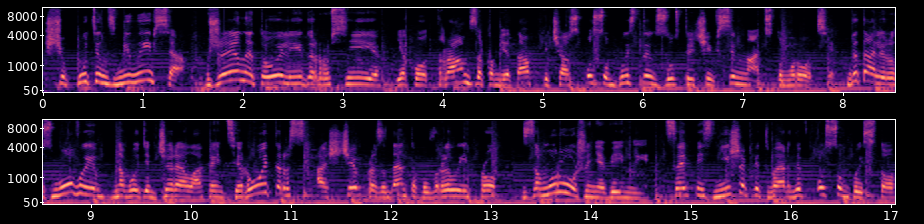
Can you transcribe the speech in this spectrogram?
що Путін змінився вже не той лідер Росії, якого Трамп запам'ятав під час особистих зустрічей в 17-му році. Деталі розмови наводять джерела агенції Reuters, А ще президенти говорили і про замороження війни. Це пізніше підтвердив особисто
